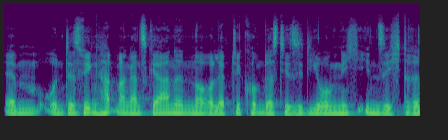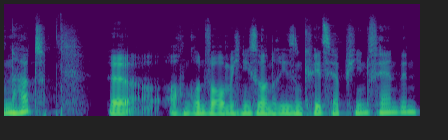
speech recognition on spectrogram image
Ähm, und deswegen hat man ganz gerne ein Neuroleptikum, das die Sedierung nicht in sich drin hat äh, auch ein Grund, warum ich nicht so ein riesen Quetiapin-Fan bin,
